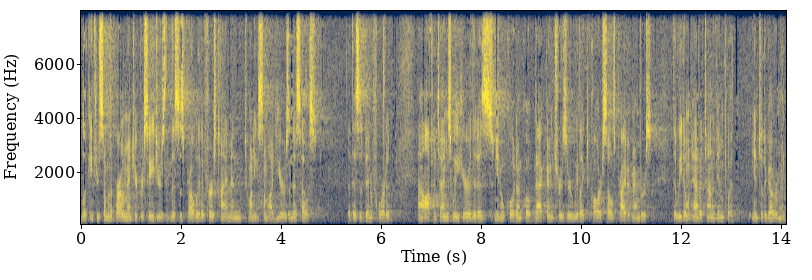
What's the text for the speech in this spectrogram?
looking through some of the parliamentary procedures that this is probably the first time in 20 some odd years in this House that this has been afforded. Uh, oftentimes we hear that as, you know, quote unquote backbenchers, or we like to call ourselves private members, that we don't have a ton of input into the government.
